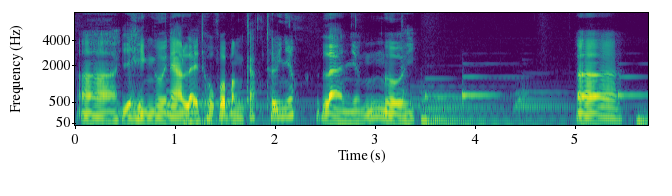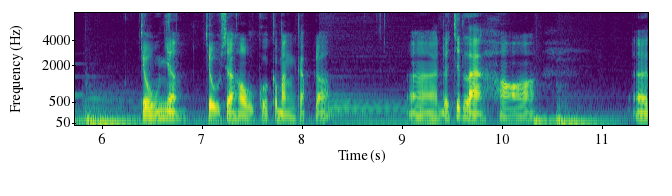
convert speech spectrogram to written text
à, vậy thì người nào lệ thuộc vào bằng cấp thứ nhất là những người à, chủ nhân chủ sở hữu của cái bằng cấp đó. À, đó chính là họ à,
